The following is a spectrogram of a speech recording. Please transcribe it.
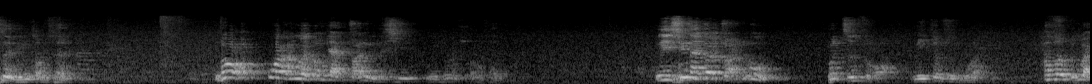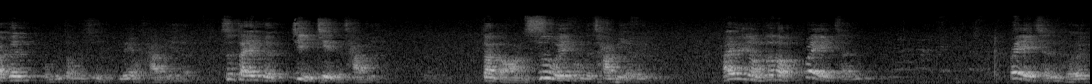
是名众生。若万物的东西转你的心，你就是众生。你心能够转悟，不执着，你就是如来。他说如来跟我们都是没有差别的，是在一个境界的差别，这样懂吗？思维上的差别而已。还有一种叫做背尘，背尘合觉，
